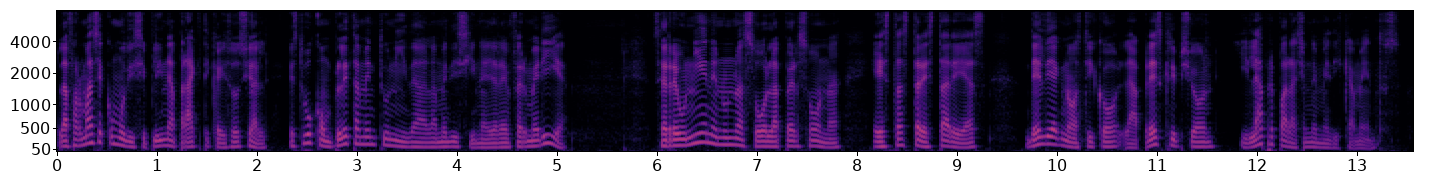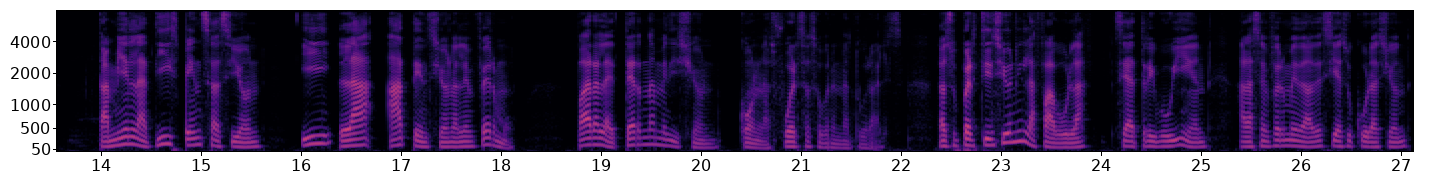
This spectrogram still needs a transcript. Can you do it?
la farmacia como disciplina práctica y social estuvo completamente unida a la medicina y a la enfermería. Se reunían en una sola persona estas tres tareas del diagnóstico, la prescripción y la preparación de medicamentos. También la dispensación y la atención al enfermo, para la eterna medición con las fuerzas sobrenaturales. La superstición y la fábula se atribuían a las enfermedades y a su curación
